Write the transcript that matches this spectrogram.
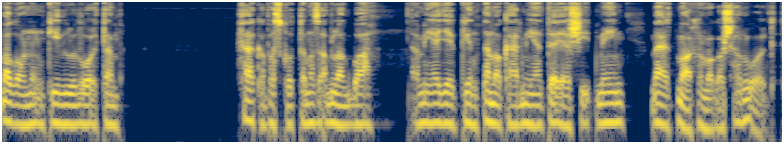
Magamon kívül voltam. Felkapaszkodtam az ablakba, ami egyébként nem akármilyen teljesítmény, mert marha magasan volt,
